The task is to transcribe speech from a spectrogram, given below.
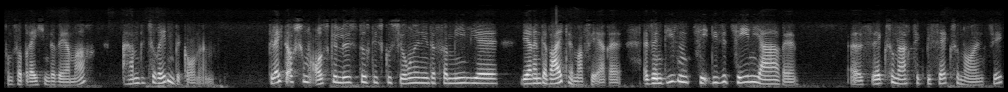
von Verbrechen der Wehrmacht, haben die zu reden begonnen. Vielleicht auch schon ausgelöst durch Diskussionen in der Familie während der Waldheim-Affäre. Also in diesen diese zehn Jahre, äh, 86 bis 96,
